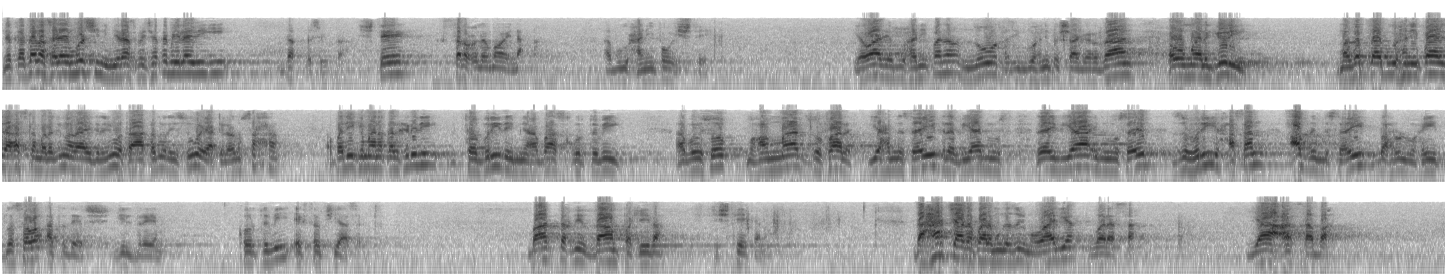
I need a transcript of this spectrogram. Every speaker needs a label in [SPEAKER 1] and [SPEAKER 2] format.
[SPEAKER 1] نو کدا سره مرشي میراث به چته ملایويږي د قصتا شته سر علماء نه ابو حنیفه وشته یواز ابو حنیفه نه نور د ابو حنیفه شاګردان او ملګری مذهب د ابو حنیفه د اصل مرجو راځي د تعاقد رسو یا کلو صحه په دې کې ما نقل کړی دی تبرید ابن عباس قرطبي ابو یوسف محمد زفر یحیی بن سعید ربیعه بن ربیعه بن مصعب زهری حسن عبد بن سعید بحر المحیط 218 جلد دریم قرطبی 166 بعد تقدیر دام پکیدا چشته کنه د هر چا لپاره موږ زوی موالیه ورثه یا عصبه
